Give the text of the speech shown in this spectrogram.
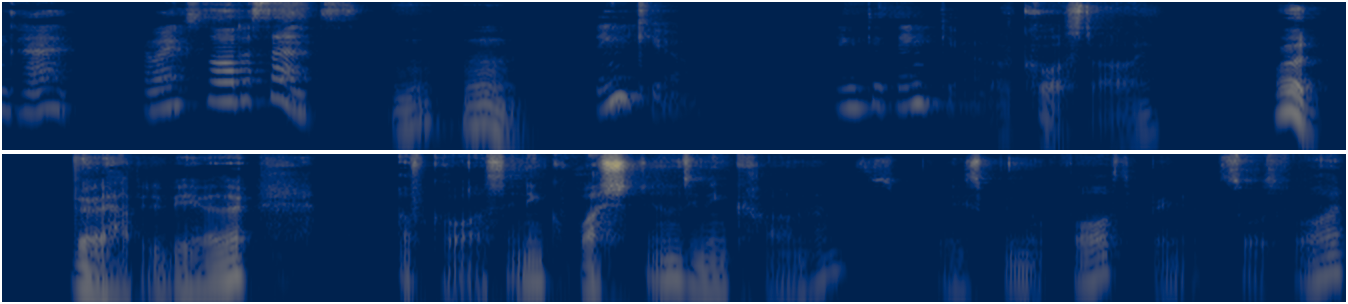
Okay. That makes a lot of sense. Mm-hmm. Thank you. Thank you. Thank you. Of course, darling. We're very happy to be here. There. Of course. Any questions, any comments, please bring it forth, bring it source forward.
